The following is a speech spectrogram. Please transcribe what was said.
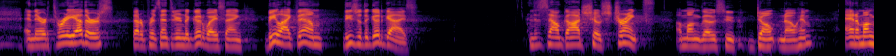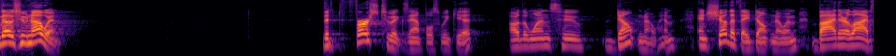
and there are three others that are presented in a good way saying, be like them. These are the good guys. And this is how God shows strength among those who don't know him and among those who know him. The first two examples we get are the ones who don't know him and show that they don't know him by their lives.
